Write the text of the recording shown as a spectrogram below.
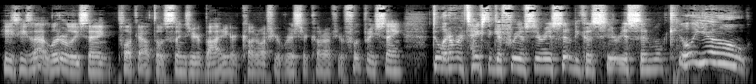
He's, he's not literally saying pluck out those things in your body or cut off your wrist or cut off your foot, but he's saying do whatever it takes to get free of serious sin because serious sin will kill you.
